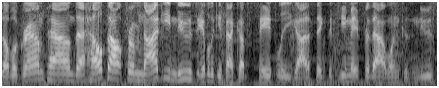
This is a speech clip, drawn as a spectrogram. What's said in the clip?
Double ground pound, the help out from Nagi. Neuz able to get back up safely. You got to thank the teammate for that one because Neuz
